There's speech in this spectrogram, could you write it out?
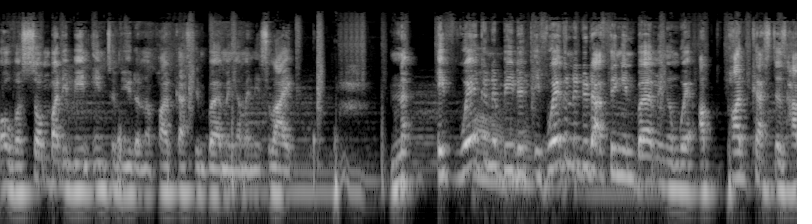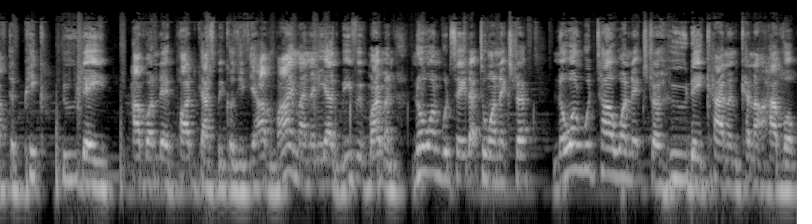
over somebody being interviewed on a podcast in Birmingham, and it's like, n- if we're gonna oh, be the, if we're gonna do that thing in Birmingham where our podcasters have to pick who they have on their podcast because if you have my man and he has beef with my man, no one would say that to 1Xtra. No one would tell 1Xtra who they can and cannot have up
